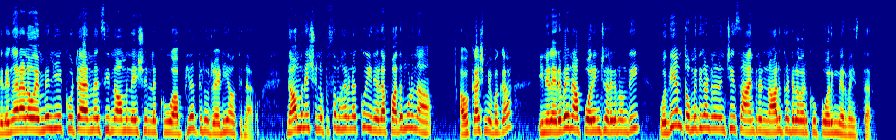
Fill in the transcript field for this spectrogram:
తెలంగాణలో MLA కూట MLC నామినేషన్లకు అభ్యర్థులు రెడీ అవుతున్నారు. నామినేషన్ ఉపసంహరణకు ఈ నెల పదమూడున అవకాశం ఇవ్వగా ఈ నెల ఇరవైన పోలింగ్ జరగనుంది. ఉదయం తొమ్మిది గంటల నుంచి సాయంత్రం నాలుగు గంటల వరకు పోలింగ్ నిర్వహిస్తారు.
